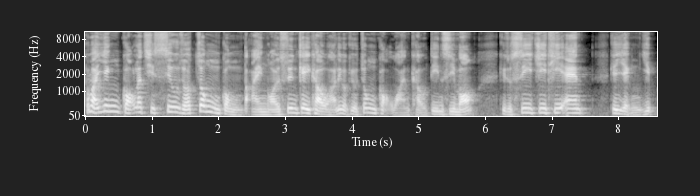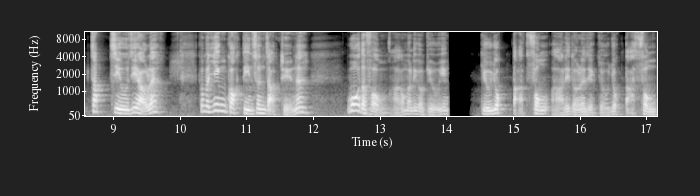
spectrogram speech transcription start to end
咁喺英國咧撤銷咗中共大外宣機構啊，呢個叫做中國環球電視網，叫做 CGTN。嘅營業執照之後咧，咁啊英國電信集團咧，Vodafone 啊，咁啊呢個叫英叫沃達豐啊，呢度咧就叫沃達豐。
